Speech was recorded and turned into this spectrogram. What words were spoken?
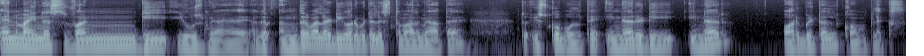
N minus one D use में आया है। अगर अंदर वाला डी ऑर्बिटल इस्तेमाल में आता है तो इसको बोलते हैं inner D inner orbital complex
